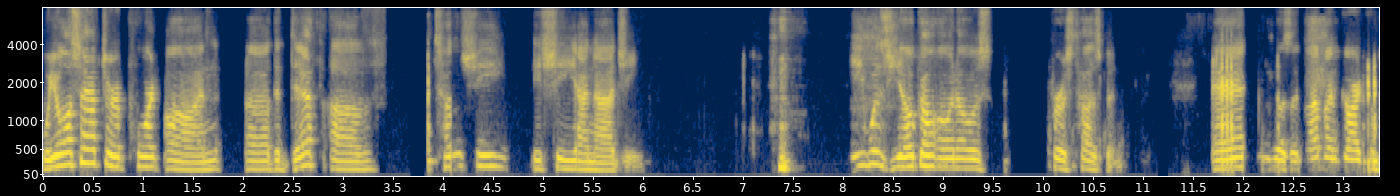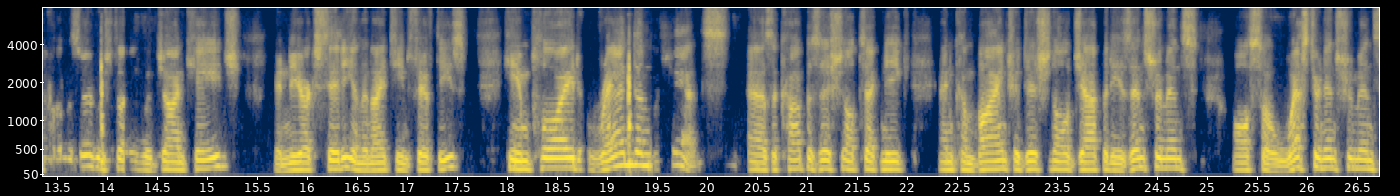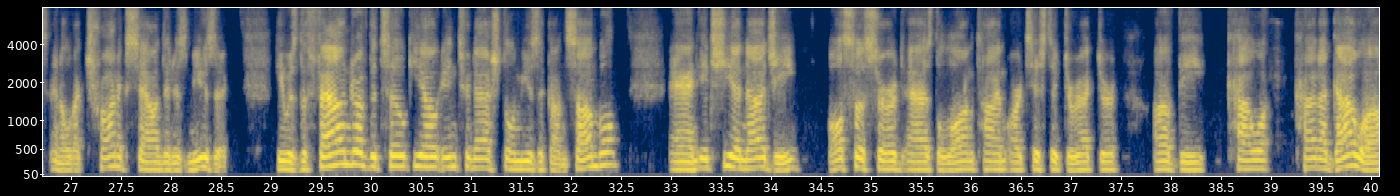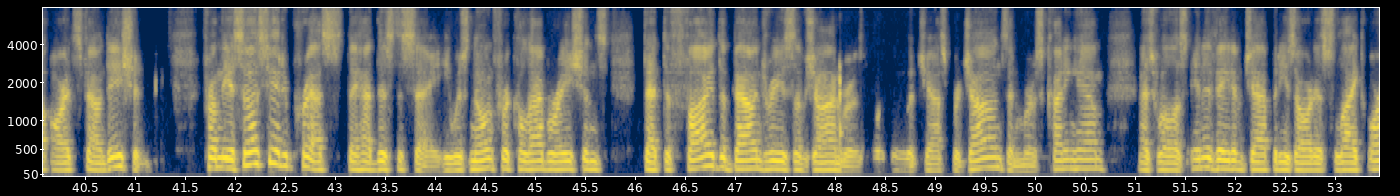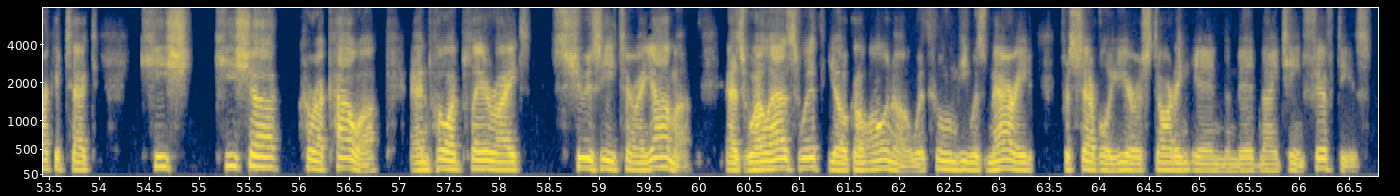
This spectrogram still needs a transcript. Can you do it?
We also have to report on uh, the death of Toshi Ichiyanagi. he was Yoko Ono's first husband. And he was an avant garde composer who studied with John Cage in New York City in the 1950s. He employed random chance as a compositional technique and combined traditional Japanese instruments, also Western instruments, and electronic sound in his music. He was the founder of the Tokyo International Music Ensemble, and Ichiyanagi also served as the longtime artistic director of the Kawa, Kanagawa Arts Foundation. From the Associated Press, they had this to say. He was known for collaborations that defied the boundaries of genres, working with Jasper Johns and Merce Cunningham, as well as innovative Japanese artists like architect Kish, Kisho Kurokawa and poet playwright Shuji Terayama, as well as with Yoko Ono, with whom he was married for several years, starting in the mid 1950s.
